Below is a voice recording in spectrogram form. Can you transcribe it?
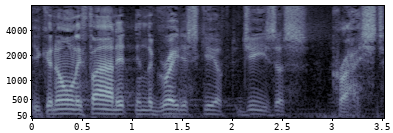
You can only find it in the greatest gift, Jesus Christ.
